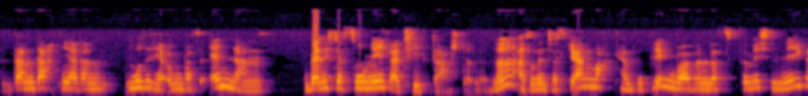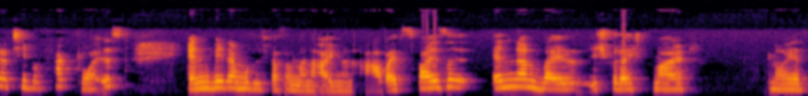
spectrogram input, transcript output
dann dachte, ja, dann muss ich ja irgendwas ändern, wenn ich das so negativ darstelle. Ne? Also wenn ich das gerne mache, kein Problem, aber wenn das für mich ein negativer Faktor ist, entweder muss ich was an meiner eigenen Arbeitsweise ändern, weil ich vielleicht mal neue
